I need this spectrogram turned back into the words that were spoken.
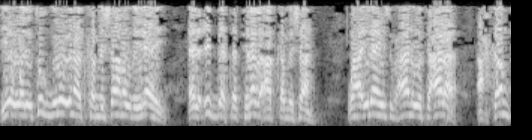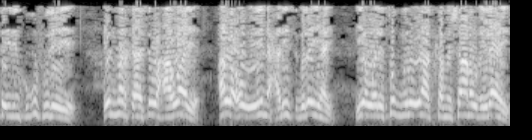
Iyo walitukmiluu inaad kamishaan ow dha ilaahay. Alciddata tirada aad kamishaan waxaa ilaahay subxaanahu wa tacaala axkaamta idinkugu fudeeyey in markaasi waxaa waaye alla ou idiin naxariis badan yahay iyo walitukmiluu inaad kamishaan ow dha ilaahay.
